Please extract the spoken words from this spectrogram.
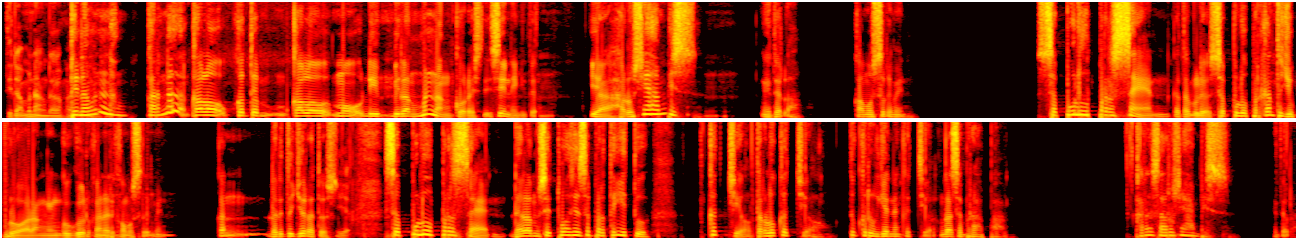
tidak menang dalam Tidak menang. Karena kalau kalau mau dibilang menang Quraisy di sini gitu. Hmm. Ya harusnya habis. Hmm. Gitu loh kaum muslimin. 10 persen kata beliau, 10 persen 70 orang yang gugurkan dari kaum muslimin. Kan dari 700. Ya. 10 persen dalam situasi seperti itu kecil, terlalu kecil. Itu kerugian yang kecil, nggak seberapa. Karena seharusnya habis. Gitu loh.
